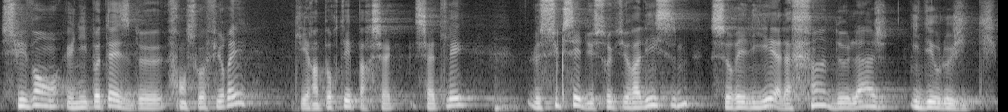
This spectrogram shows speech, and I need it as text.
Suivant une hypothèse de François Furet, qui est rapportée par Châtelet, le succès du structuralisme serait lié à la fin de l'âge idéologique.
